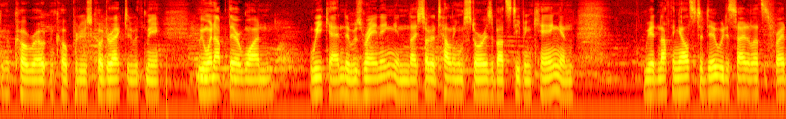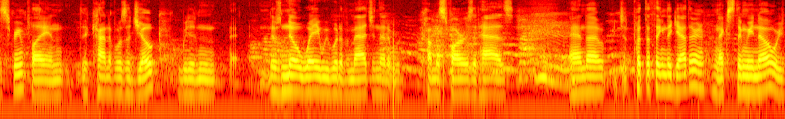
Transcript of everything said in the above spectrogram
who co-wrote and co-produced, co-directed with me, we went up there one weekend. It was raining, and I started telling him stories about Stephen King, and we had nothing else to do. We decided let's write a screenplay, and it kind of was a joke. We didn't. There's no way we would have imagined that it would come as far as it has, and uh, we just put the thing together. Next thing we know, we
